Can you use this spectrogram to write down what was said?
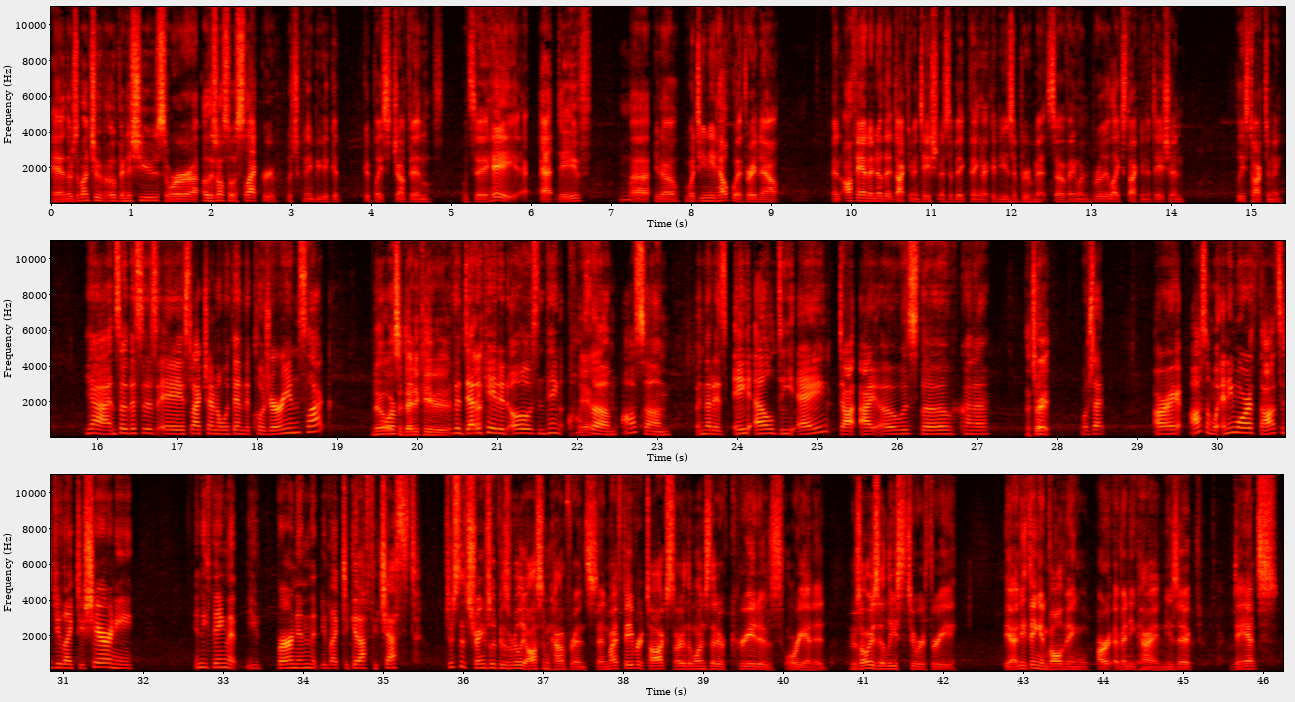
And there's a bunch of open issues, or uh, oh, there's also a Slack group, which may be a good good place to jump in and say, hey, at Dave, uh, you know, what do you need help with right now? And offhand, I know that documentation is a big thing that could use improvement. So if anyone really likes documentation, please talk to me. Yeah, and so this is a Slack channel within the Clojurian Slack, No, Or it's a dedicated. the dedicated O's and thing. Awesome, awesome. And that is alda.io is the kind of That's right. website. All right, awesome. Well, any more thoughts that you'd like to share? Any anything that you burn in that you'd like to get off your chest? Just that Strange Loop is a really awesome conference, and my favorite talks are the ones that are creative oriented. There's always at least two or three. Yeah, anything involving art of any kind, music, dance,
